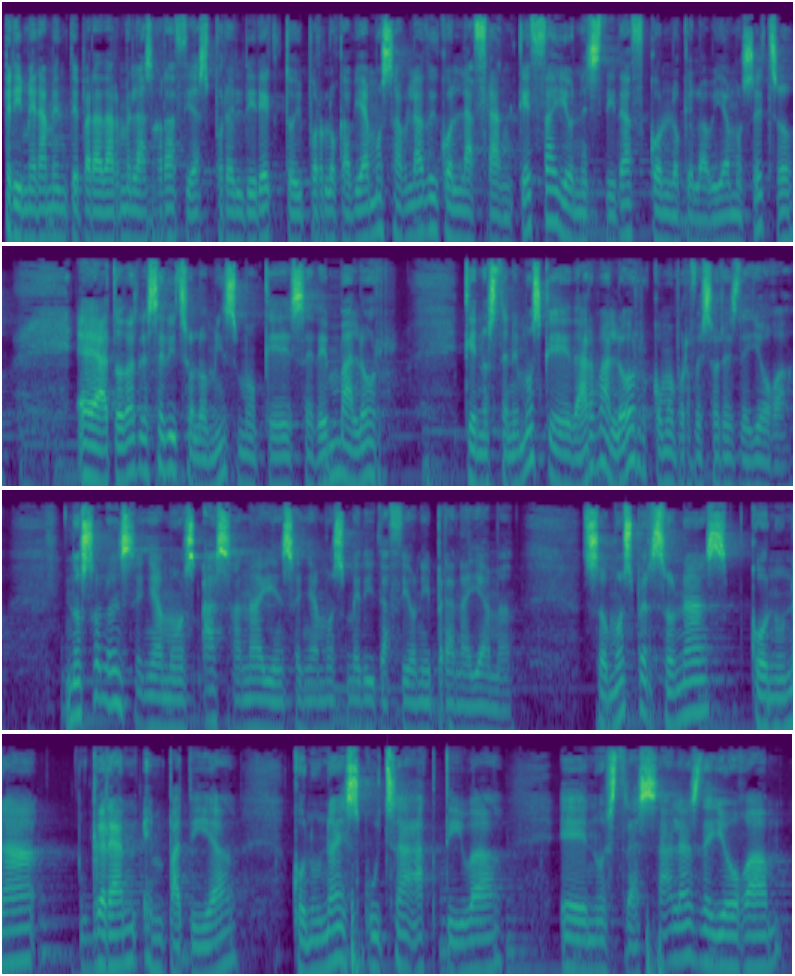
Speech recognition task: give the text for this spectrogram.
primeramente para darme las gracias por el directo y por lo que habíamos hablado y con la franqueza y honestidad con lo que lo habíamos hecho, eh, a todas les he dicho lo mismo, que se den valor, que nos tenemos que dar valor como profesores de yoga. No solo enseñamos asana y enseñamos meditación y pranayama, somos personas con una gran empatía, con una escucha activa, eh, nuestras salas de yoga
